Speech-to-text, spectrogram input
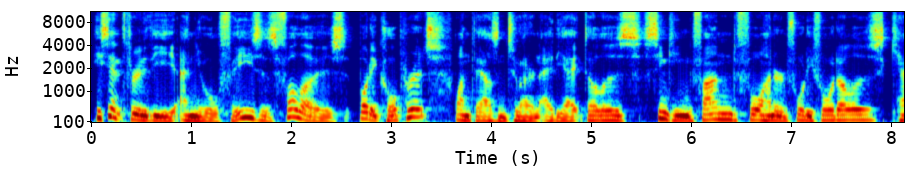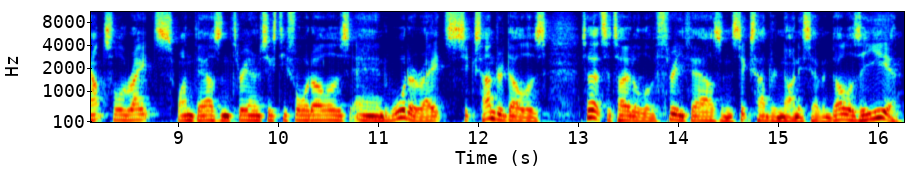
He sent through the annual fees as follows. Body corporate $1,288, sinking fund $444, council rates $1,364, and water rates $600. So that's a total of $3,697 a year.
